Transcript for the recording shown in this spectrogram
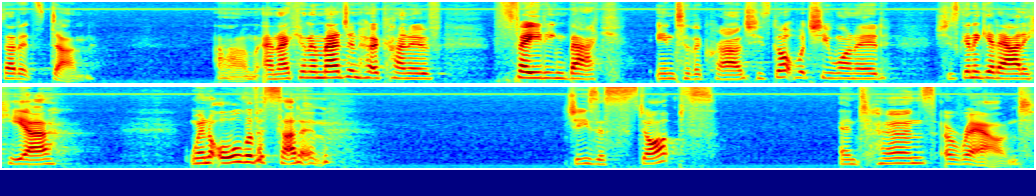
that it's done. Um, and I can imagine her kind of fading back into the crowd. She's got what she wanted, she's going to get out of here. When all of a sudden, Jesus stops and turns around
